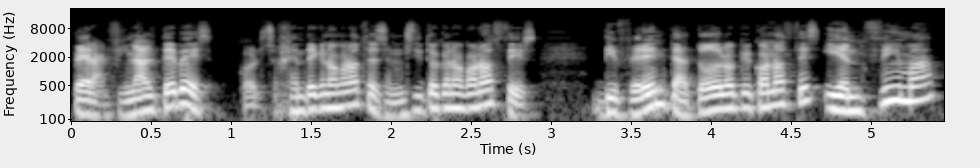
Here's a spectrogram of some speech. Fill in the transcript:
pero al final te ves con gente que no conoces, en un sitio que no conoces, diferente a todo lo que conoces, y encima,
